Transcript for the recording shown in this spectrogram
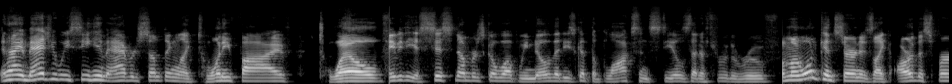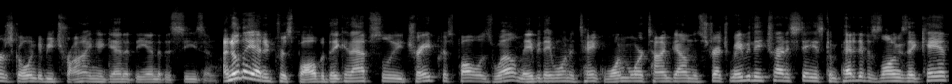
And I imagine we see him average something like 25 12. Maybe the assist numbers go up. We know that he's got the blocks and steals that are through the roof. But my one concern is like, are the Spurs going to be trying again at the end of the season? I know they added Chris Paul, but they could absolutely trade Chris Paul as well. Maybe they want to tank one more time down the stretch. Maybe they try to stay as competitive as long as they can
